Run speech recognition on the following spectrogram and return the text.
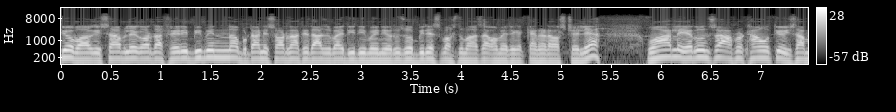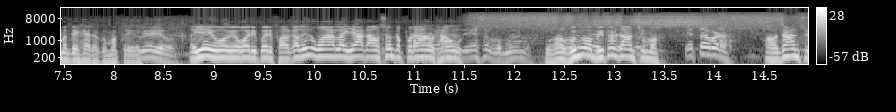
त्यो भएको हिसाबले गर्दाखेरि विभिन्न भुटानी शरणार्थी दाजुभाइ दिदीबहिनीहरू जो विदेश बस्नु भएको छ अमेरिका क्यानाडा अस्ट्रेलिया उहाँहरूले हेर्नुहुन्छ आफ्नो ठाउँ त्यो हिसाबमा देखाइरहेको मात्रै हो। यही हो। यो वरिपरि फर्काउँदैछु उहाँहरूलाई याद आउँछ नि त पुरानो ठाउँ। घुम्नु भित्र जान्छु म। यताबाट। जान्छु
